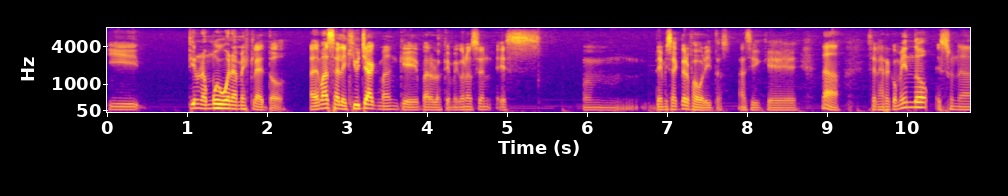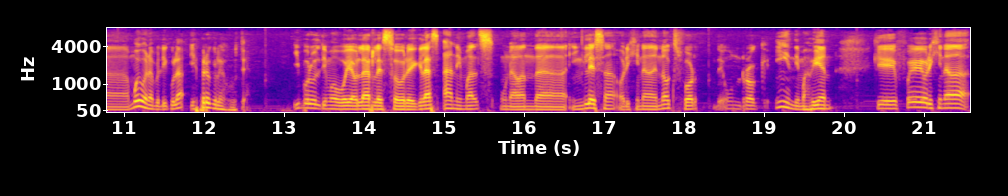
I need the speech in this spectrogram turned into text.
y tiene una muy buena mezcla de todo. Además sale Hugh Jackman, que para los que me conocen es um, de mis actores favoritos. Así que nada, se las recomiendo, es una muy buena película y espero que les guste. Y por último voy a hablarles sobre Glass Animals, una banda inglesa originada en Oxford, de un rock indie más bien, que fue originada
